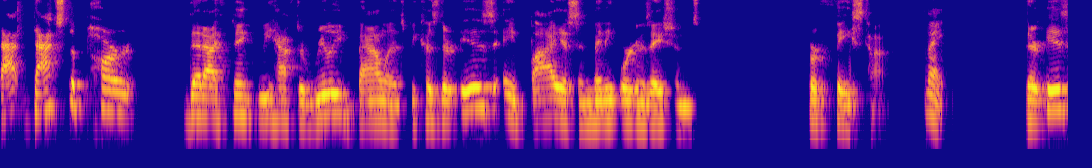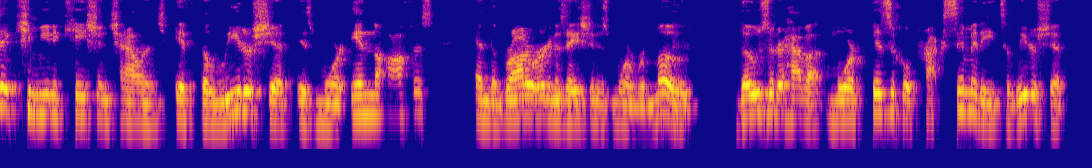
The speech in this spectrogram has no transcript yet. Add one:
That that's the part that I think we have to really balance because there is a bias in many organizations for FaceTime. Right. There is a communication challenge if the leadership is more in the office and the broader organization is more remote. Mm-hmm those that are, have a more physical proximity to leadership,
